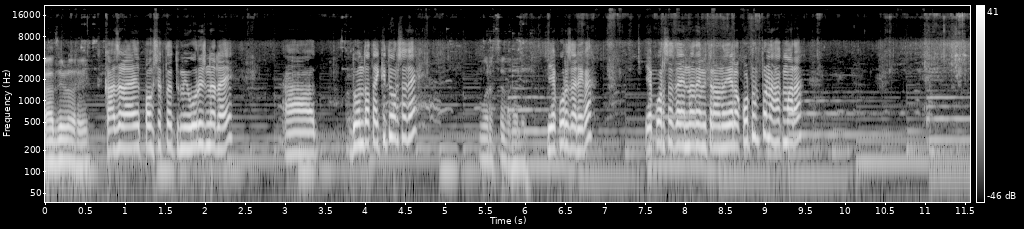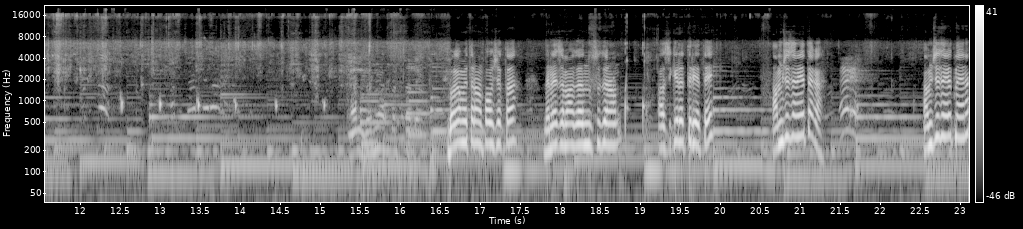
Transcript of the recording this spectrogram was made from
काजळ आहे. काजळ आहे. पाहू शकता तुम्ही ओरिजिनल आहे. अं, दोन दाता किती वर्षाचा आहे? वर्ष झालं. एक वर्ष झाले का? एक वर्षाचा आहे नर आहे मित्रांनो याला कुठून पण हाक मारा. बघा मित्रांनो पाहू शकता. धन्याच्या मागं नुसतं असं केलं तरी येते आमच्या जण येतं का? आमच्या जण येत नाही ना?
